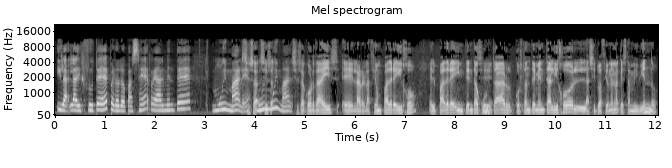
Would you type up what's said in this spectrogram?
Y la, la disfruté, pero lo pasé realmente muy mal, ¿eh? Si os, a- muy, si os- muy mal. si os acordáis, eh, la relación padre-hijo, el padre intenta Sí. ocultar constantemente al hijo la situación en la que están viviendo.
